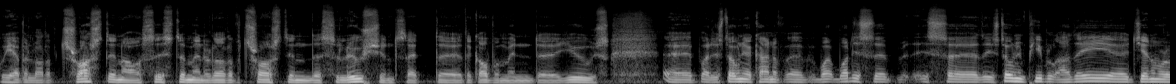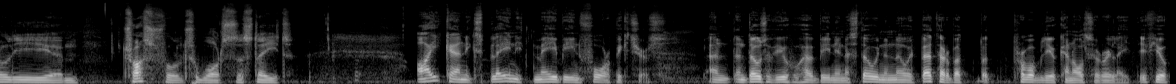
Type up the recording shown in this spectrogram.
we have a lot of trust in our system and a lot of trust in the solutions that uh, the government uh, use. Uh, but Estonia kind of uh, what what is is the Estonian people? Are they generally um, trustful towards the state? I can explain it maybe in four pictures. And, and those of you who have been in Estonia know it better, but, but probably you can also relate. If you,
